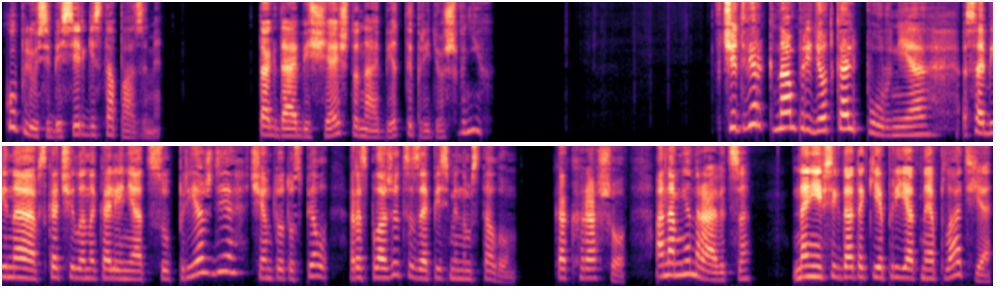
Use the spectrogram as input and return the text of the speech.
Куплю себе серьги с топазами. Тогда обещай, что на обед ты придешь в них. В четверг к нам придет Кальпурния. Сабина вскочила на колени отцу прежде, чем тот успел расположиться за письменным столом. Как хорошо. Она мне нравится. На ней всегда такие приятные платья,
